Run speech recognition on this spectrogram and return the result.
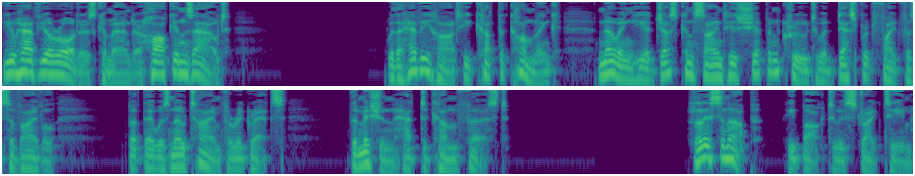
You have your orders, Commander. Hawkins out. With a heavy heart, he cut the comlink, knowing he had just consigned his ship and crew to a desperate fight for survival. But there was no time for regrets. The mission had to come first. Listen up, he barked to his strike team.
